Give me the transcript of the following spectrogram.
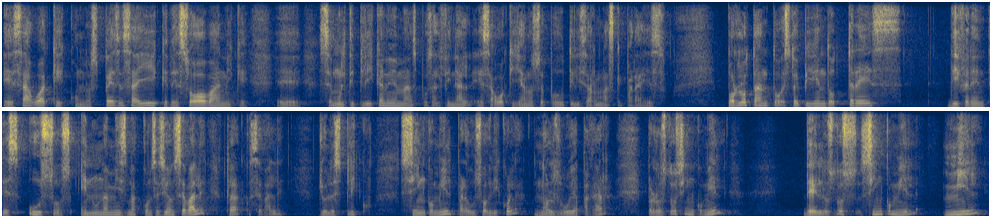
es agua que con los peces ahí que desoban y que eh, se multiplican y demás, pues al final es agua que ya no se puede utilizar más que para eso. Por lo tanto, estoy pidiendo tres diferentes usos en una misma concesión. ¿Se vale? Claro que se vale. Yo lo explico. 5 mil para uso agrícola, no los voy a pagar, pero los dos 5 mil, de los dos 5 mil, mil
